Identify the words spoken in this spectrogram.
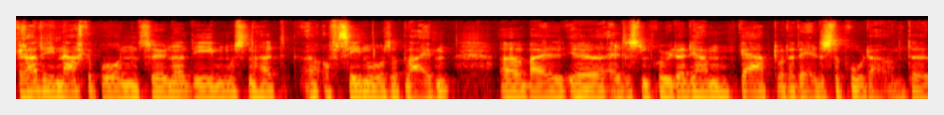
gerade die nachgeborenen Söhne, die mussten halt äh, oft sehnlose bleiben, äh, weil ihre ältesten Brüder, die haben geerbt oder der älteste Bruder. Und äh,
